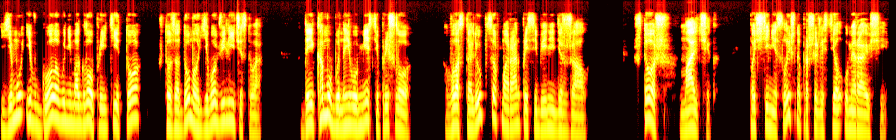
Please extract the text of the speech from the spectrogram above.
Ему и в голову не могло прийти то, что задумал его величество. Да и кому бы на его месте пришло? Властолюбцев Маран при себе не держал. Что ж, мальчик, почти неслышно прошелестел умирающий.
